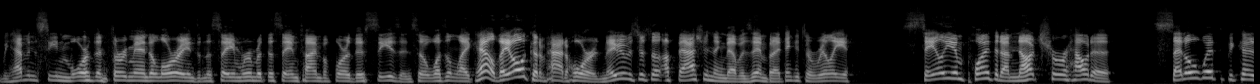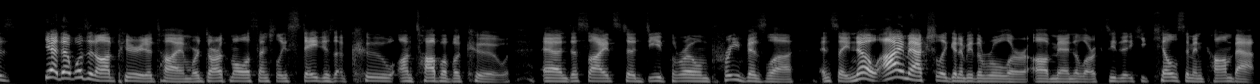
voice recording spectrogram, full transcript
we haven't seen more than three Mandalorians in the same room at the same time before this season. So it wasn't like, hell, they all could have had horns. Maybe it was just a, a fashion thing that was in, but I think it's a really salient point that I'm not sure how to settle with because yeah, that was an odd period of time where Darth Maul essentially stages a coup on top of a coup and decides to dethrone Pre Vizsla and say, "No, I'm actually going to be the ruler of Mandalore," because he he kills him in combat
